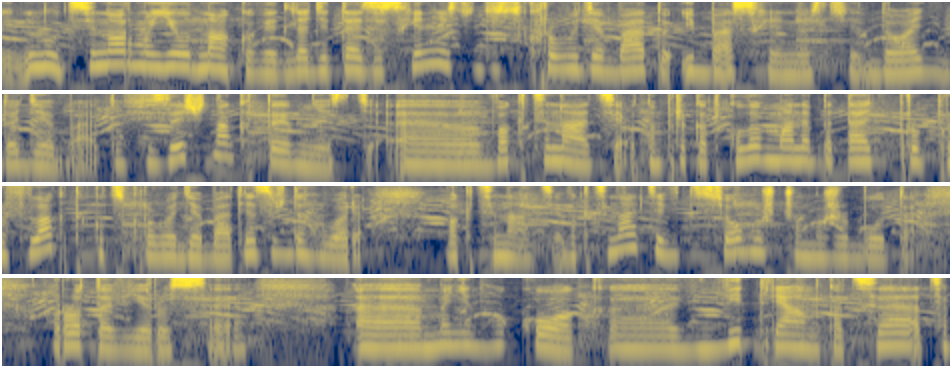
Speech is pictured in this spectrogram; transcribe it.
ну, Ці норми є однакові для дітей зі схильністю до цукрового діабету і без схильності до до діабету. Фізична активність, е, вакцинація. От, Наприклад, коли в мене питають про профілактику цукрового діабету, я завжди говорю: вакцинація. Вакцинація від всього, що може бути: ротавіруси, е, менінгокок, е, вітрянка це, це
